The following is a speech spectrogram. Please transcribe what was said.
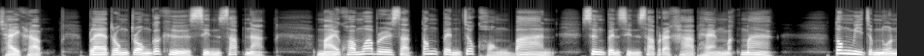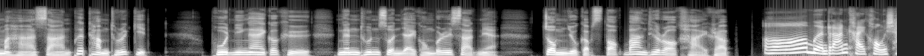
ใช่ครับ แปลตรงๆก็คือสินทรัพย์หนัก หมายความว่าบริษัทต้องเป็นเจ้าของบ้าน ซึ่งเป็นสินทรัพย์ราคาแพงมากๆ ต้องมีจำนวนมหาศาลเพื่อทำธุรกิจ พูดง่ายๆก็คือ เงินทุนส่วนใหญ่ของบริษัทเนี่ยจมอยู่กับสต็อกบ้างที่รอขายครับอ๋อ เหมือนร้านขายของช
